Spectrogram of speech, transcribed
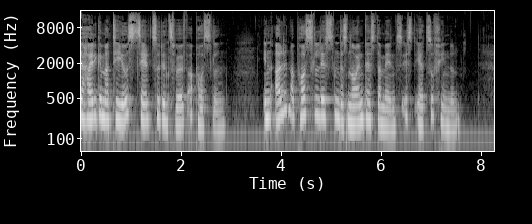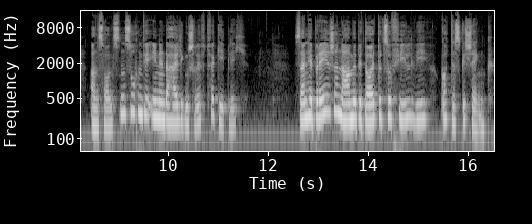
Der heilige Matthäus zählt zu den zwölf Aposteln. In allen Apostellisten des Neuen Testaments ist er zu finden. Ansonsten suchen wir ihn in der Heiligen Schrift vergeblich. Sein hebräischer Name bedeutet so viel wie Gottes Geschenk.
